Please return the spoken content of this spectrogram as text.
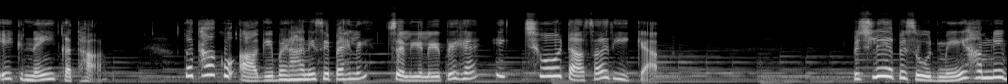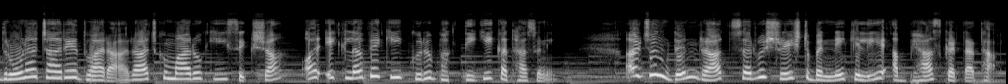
एक नई कथा। कथा को आगे बढ़ाने से पहले चलिए लेते हैं एक छोटा सा रिकैप पिछले एपिसोड में हमने द्रोणाचार्य द्वारा राजकुमारों की शिक्षा और एकलव्य की गुरु भक्ति की कथा सुनी। अर्जुन दिन रात सर्वश्रेष्ठ बनने के लिए अभ्यास करता था।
